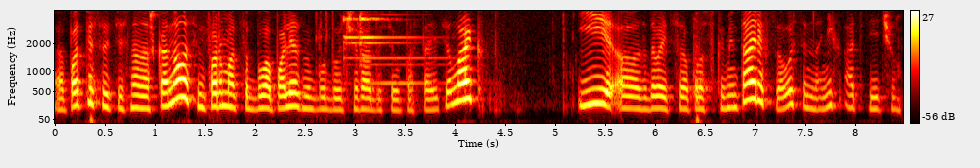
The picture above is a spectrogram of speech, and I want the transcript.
Э, подписывайтесь на наш канал, если информация была полезна, буду очень рада, если вы поставите лайк. И э, задавайте свои вопросы в комментариях, с удовольствием на них отвечу.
